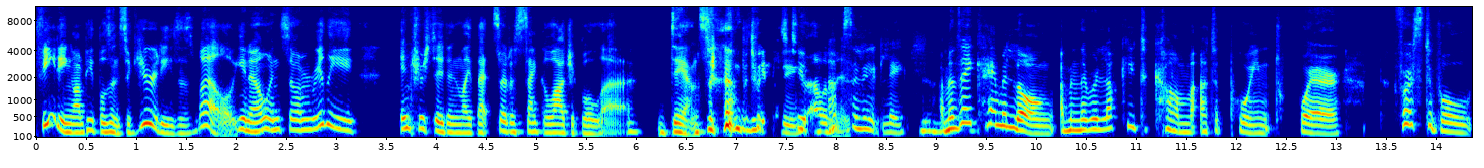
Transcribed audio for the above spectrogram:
feeding on people's insecurities as well you know and so i'm really interested in like that sort of psychological uh, dance between these two elements. Absolutely. Mm-hmm. i mean they came along. I mean they were lucky to come at a point where first of all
